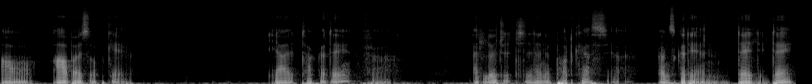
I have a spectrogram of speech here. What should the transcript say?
af arbejdsopgaver. Jeg takker dig for at lytte til denne podcast. Jeg ønsker dig en dejlig dag,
